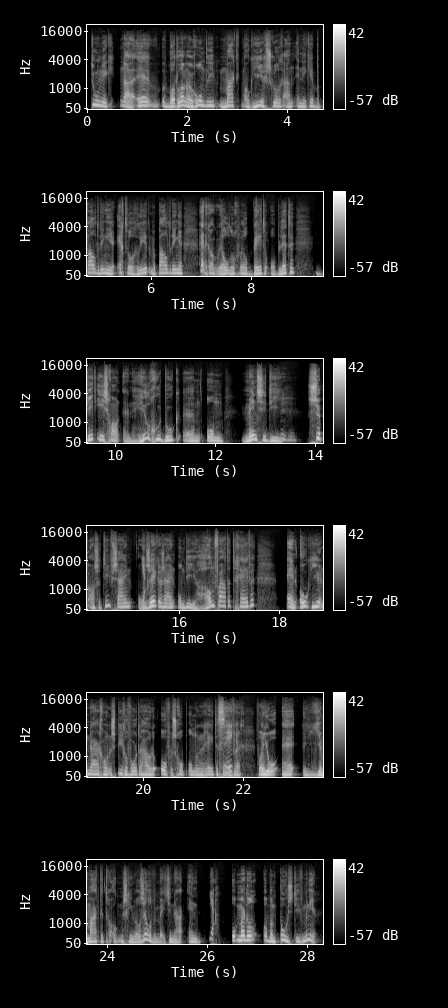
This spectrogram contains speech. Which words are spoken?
toen ik nou, eh, wat langer rondliep, maakte ik me ook hier schuldig aan. En ik heb bepaalde dingen hier echt wel geleerd. En bepaalde dingen, hè, daar kan ik wel nog wel beter op letten. Dit is gewoon een heel goed boek ehm, om mensen die Mhm. Subassertief zijn, onzeker zijn, om die handvaten te geven. En ook hier en daar gewoon een spiegel voor te houden of een schop onder hun reet te geven. Van joh, hè, je maakt het er ook misschien wel zelf een beetje naar. En Ja. op, maar dan op een positieve manier.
